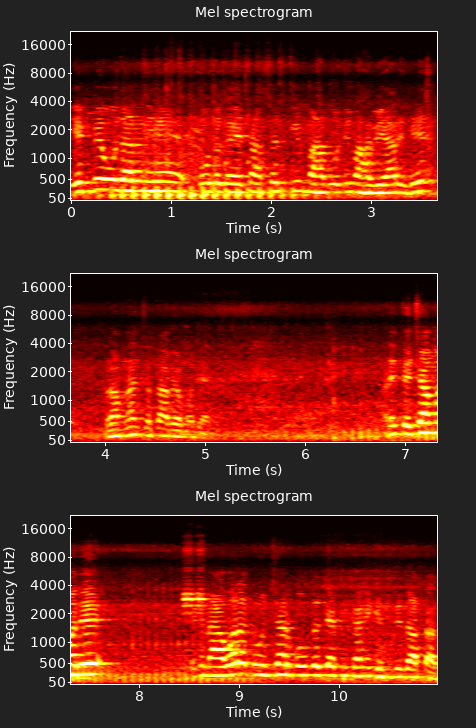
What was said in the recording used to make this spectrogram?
एकमेव उदाहरण हे बोधगयाचं असेल की महाबोधी महाविहार हे ब्राह्मणांच्या ताब्यामध्ये आहे. आणि त्याच्यामध्ये एक नावाला दोन चार बौद्ध त्या ठिकाणी घेतले जातात.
